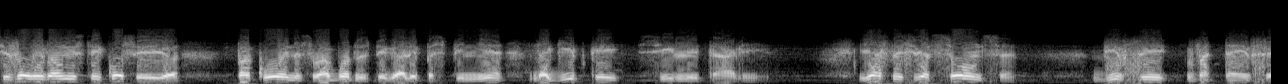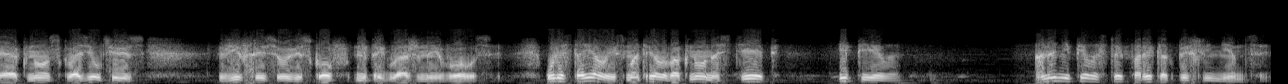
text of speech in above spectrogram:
Тяжелые волнистые косы ее спокойно, свободно сбегали по спине до гибкой, сильной талии. Ясный свет солнца, бивший в оттаившее окно, сквозил через вившиеся у висков неприглаженные волосы. Уля стояла и смотрела в окно на степь и пела. Она не пела с той поры, как пришли немцы.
